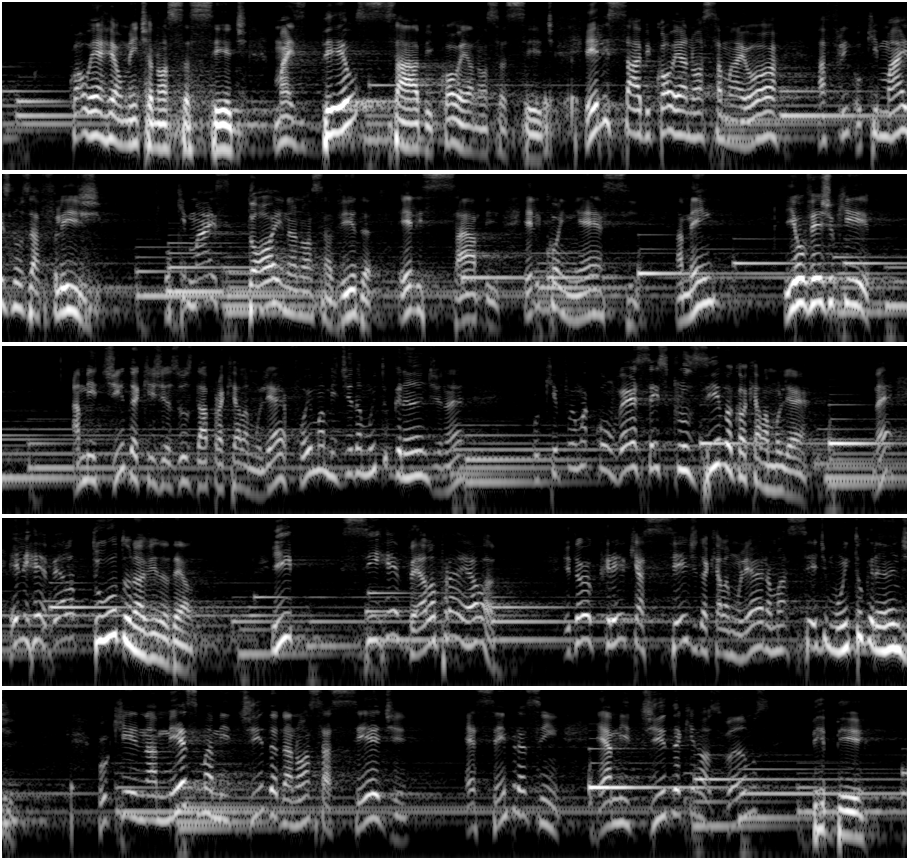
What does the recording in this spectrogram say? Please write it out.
qual é realmente a nossa sede, mas Deus sabe qual é a nossa sede. Ele sabe qual é a nossa maior, o que mais nos aflige, o que mais dói na nossa vida. Ele sabe, ele conhece. Amém? E eu vejo que a medida que Jesus dá para aquela mulher foi uma medida muito grande, né? Porque foi uma conversa exclusiva com aquela mulher, né? Ele revela tudo na vida dela e se revela para ela. Então eu creio que a sede daquela mulher era uma sede muito grande, porque na mesma medida da nossa sede é sempre assim, é a medida que nós vamos beber.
